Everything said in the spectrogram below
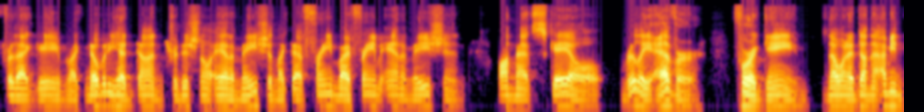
for that game. Like nobody had done traditional animation like that frame by frame animation on that scale really ever for a game. No one had done that. I mean,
